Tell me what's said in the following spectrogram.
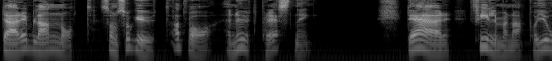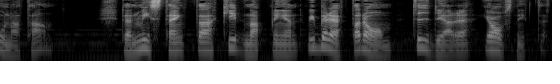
Däribland något som såg ut att vara en utpressning. Det är filmerna på Jonathan. Den misstänkta kidnappningen vi berättade om tidigare i avsnittet.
